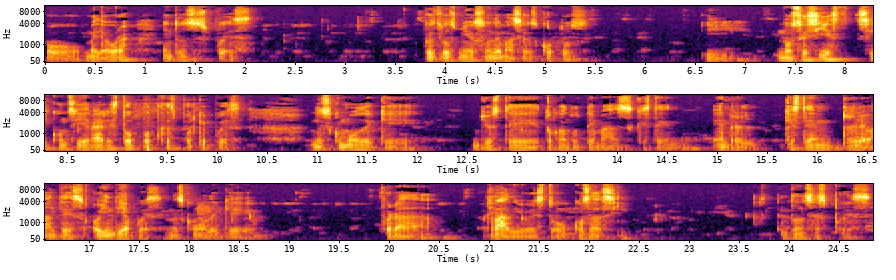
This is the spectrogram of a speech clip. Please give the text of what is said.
o media hora. Entonces, pues, pues los míos son demasiado cortos y no sé si es si considerar esto podcast porque pues no es como de que yo esté tocando temas que estén en que estén relevantes hoy en día pues no es como de que fuera radio esto o cosas así entonces pues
